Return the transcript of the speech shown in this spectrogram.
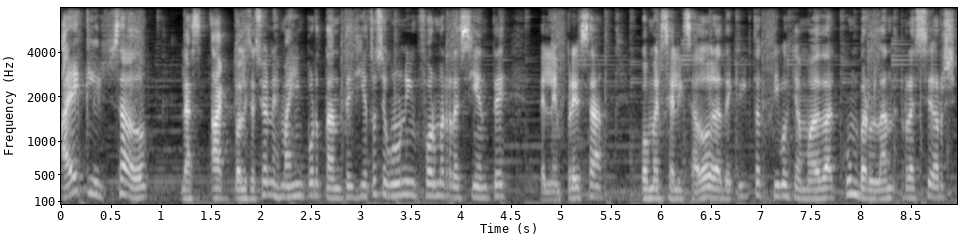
Ha eclipsado las actualizaciones más importantes y esto según un informe reciente de la empresa comercializadora de criptoactivos llamada Cumberland Research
